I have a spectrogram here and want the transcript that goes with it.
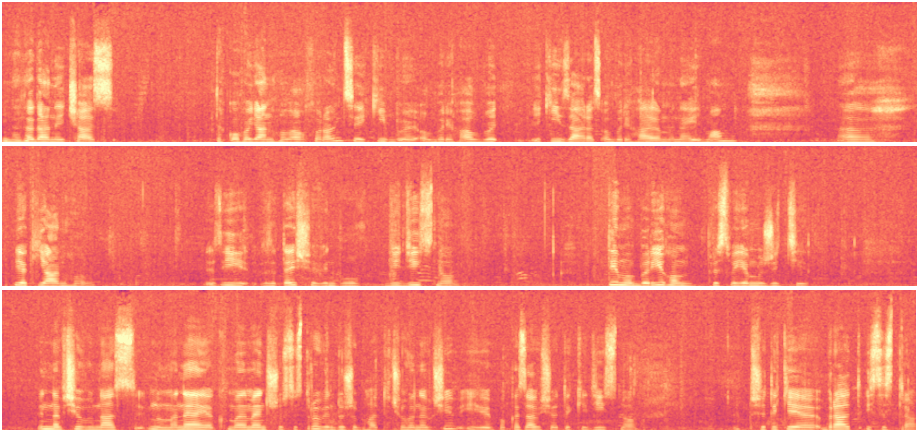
на, на даний час такого янгола-охоронця, який би оберігав би, який зараз оберігає мене і маму е, як янгол. І за те, що він був дійсно тим оберігом при своєму житті. Він навчив нас, ну, мене як ме- меншу сестру, він дуже багато чого навчив і показав, що таке дійсно, що таке брат і сестра.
